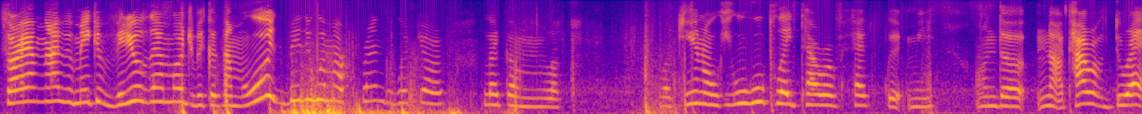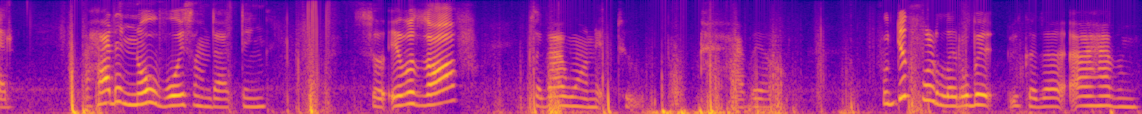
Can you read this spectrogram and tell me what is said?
Sorry, I'm not even making videos that much because I'm always busy with my friends, which are like um like like you know who, who played Tower of Heck with me on the no Tower of Dread. I had a no voice on that thing, so it was off because I wanted to have it off for just for a little bit because I I haven't.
